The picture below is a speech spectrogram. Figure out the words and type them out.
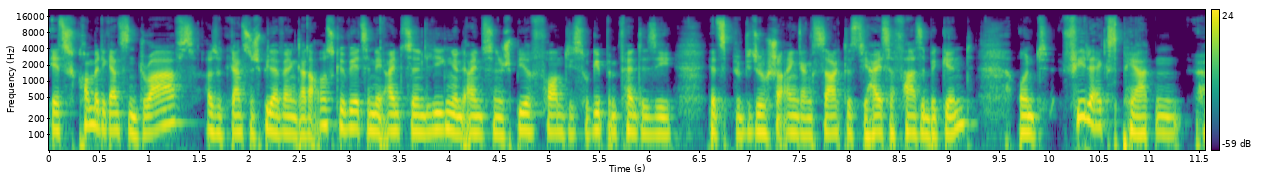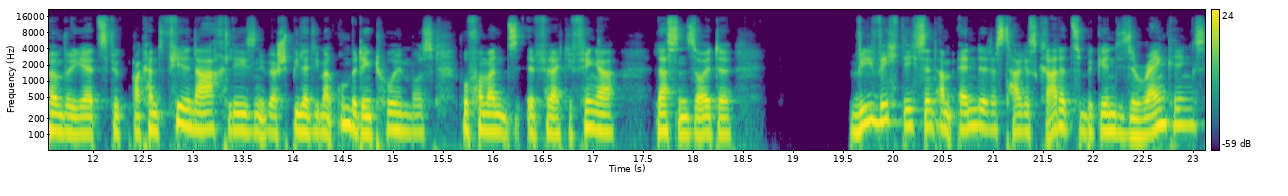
jetzt kommen wir die ganzen Drafts, also die ganzen Spieler werden gerade ausgewählt in die einzelnen Ligen, in die einzelnen Spielformen, die es so gibt im Fantasy. Jetzt, wie du schon eingangs sagtest, die heiße Phase beginnt. Und viele Experten hören wir jetzt, man kann viel nachlesen über Spieler, die man unbedingt holen muss, wovon man äh, vielleicht die Finger lassen sollte. Wie wichtig sind am Ende des Tages gerade zu Beginn diese Rankings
